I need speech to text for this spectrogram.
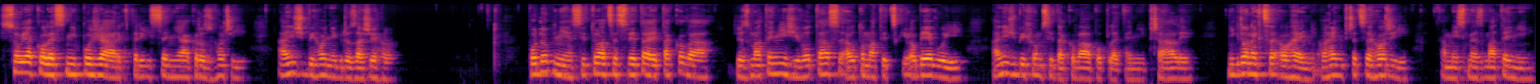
Jsou jako lesní požár, který se nějak rozhoří, aniž by ho někdo zažehl. Podobně situace světa je taková, že zmatení života se automaticky objevují, aniž bychom si taková popletení přáli. Nikdo nechce oheň, oheň přece hoří a my jsme zmatení.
